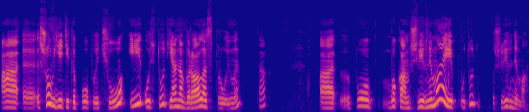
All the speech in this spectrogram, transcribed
А е, шов є тільки по плечу, і ось тут я набирала з пройми. Так? А е, по бокам швів немає, і тут швів нема.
